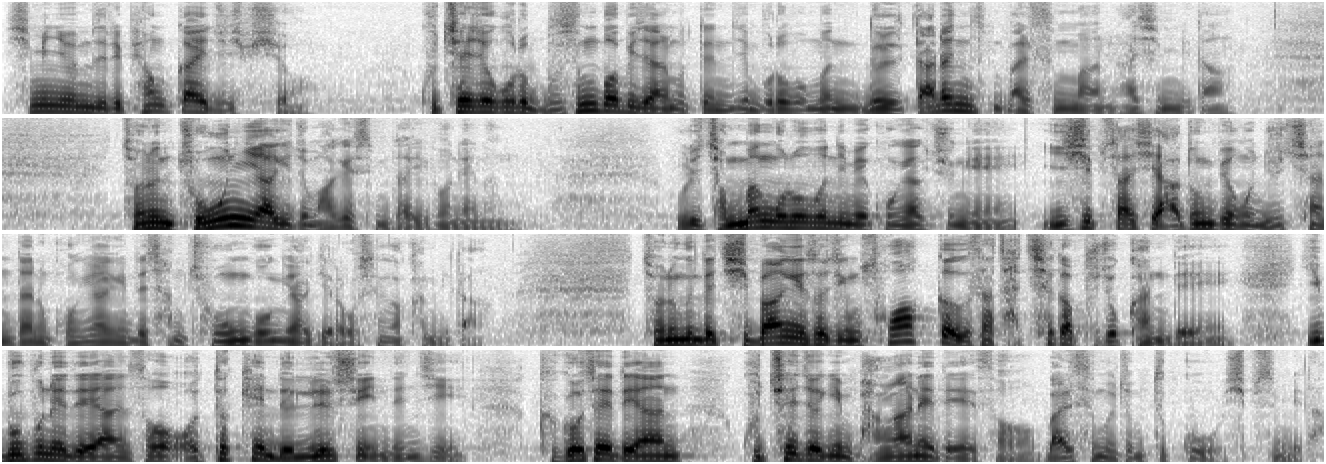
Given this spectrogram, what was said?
시민 여러분들이 평가해 주십시오. 구체적으로 무슨 법이 잘못됐는지 물어보면 늘 다른 말씀만 하십니다. 저는 좋은 이야기 좀 하겠습니다. 이번에는 우리 전만근 후보님의 공약 중에 24시 아동병원 유치한다는 공약인데 참 좋은 공약이라고 생각합니다. 저는 근데 지방에서 지금 소아과 의사 자체가 부족한데 이 부분에 대해서 어떻게 늘릴 수 있는지 그것에 대한 구체적인 방안에 대해서 말씀을 좀 듣고 싶습니다.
